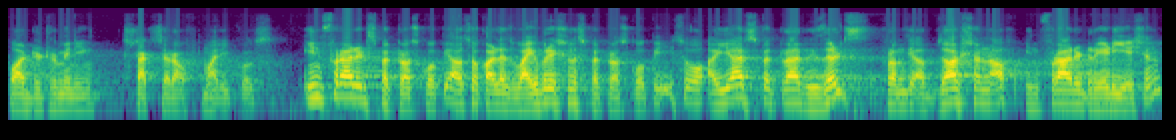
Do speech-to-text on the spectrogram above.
for determining structure of molecules infrared spectroscopy also called as vibrational spectroscopy. So, IR spectra results from the absorption of infrared radiation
